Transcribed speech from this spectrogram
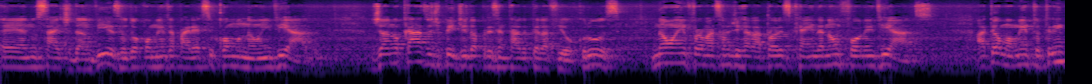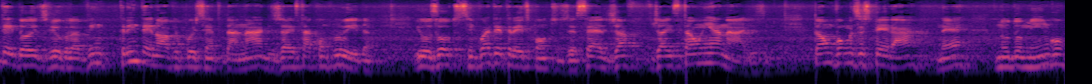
é, no site da Anvisa, o documento aparece como não enviado. Já no caso de pedido apresentado pela Fiocruz, não há informação de relatórios que ainda não foram enviados. Até o momento, 32,39% da análise já está concluída e os outros 53,17% já, já estão em análise. Então vamos esperar, né, no domingo,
